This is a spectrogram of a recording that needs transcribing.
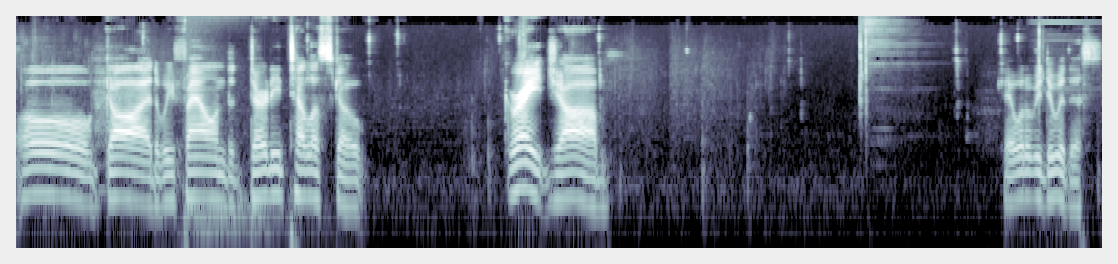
Oh, God. We found a dirty telescope. Great job. Okay, what do we do with this?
